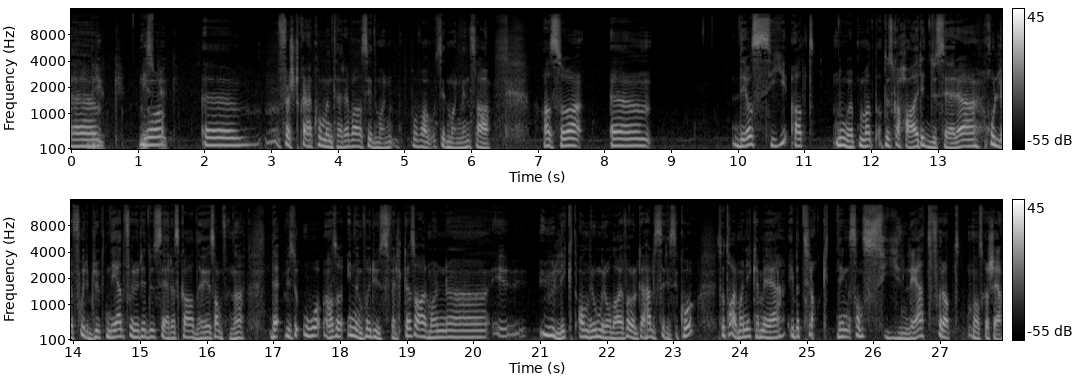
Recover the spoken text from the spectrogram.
Bruk? Misbruk? Nå, uh, først kan jeg kommentere hva sidemannen, på hva sidemannen min sa. Altså Det å si at noe på at du skal ha redusere, holde forbruk ned for å redusere skade i samfunnet. Det, du, altså innenfor rusfeltet så har man uh, ulikt andre områder i forhold til helserisiko. Så tar man ikke med i betraktning sannsynlighet for at noe skal skje.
